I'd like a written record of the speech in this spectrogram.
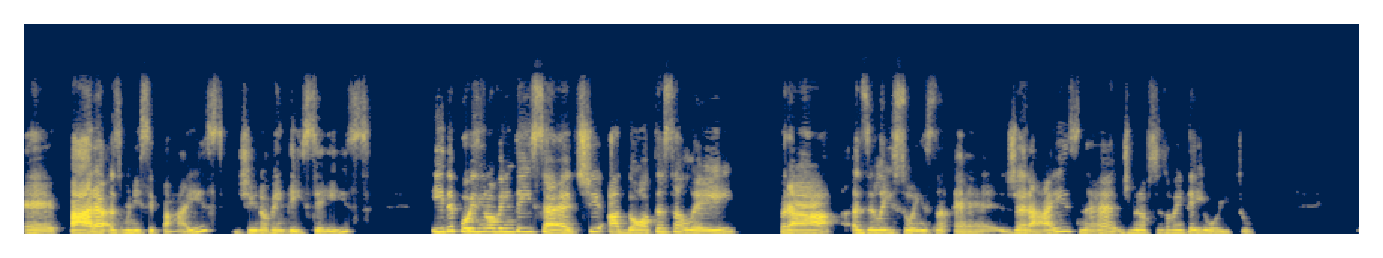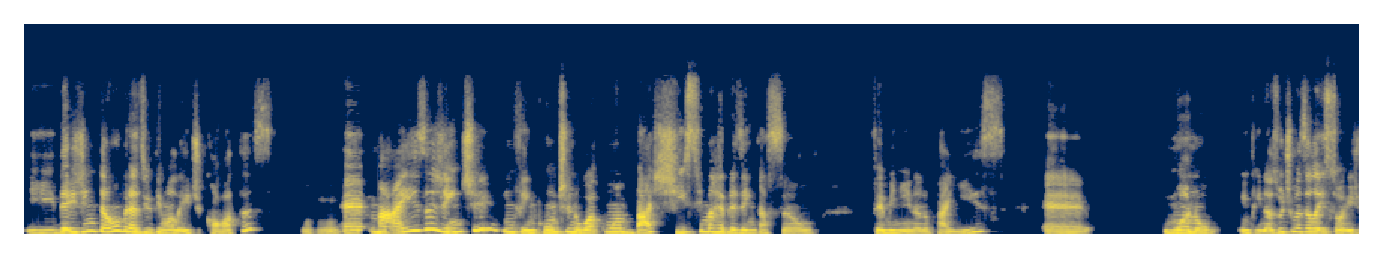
é, para as municipais, de 96, e depois, em 97, adota essa lei para as eleições é, gerais, né, de 1998. E desde então o Brasil tem uma lei de cotas, Uhum. É, mas a gente, enfim, continua com uma baixíssima representação feminina no país. É, no ano, enfim, nas últimas eleições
